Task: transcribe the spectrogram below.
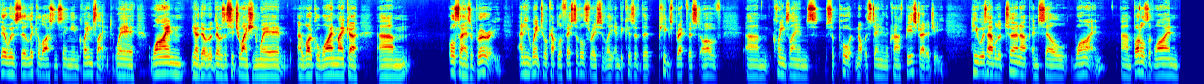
there was the liquor licensing in Queensland where wine, you know, there, there was a situation where a local winemaker um, also has a brewery and he went to a couple of festivals recently, and because of the pig's breakfast of um, Queensland's support, notwithstanding the craft beer strategy, he was able to turn up and sell wine, um, bottles of wine,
